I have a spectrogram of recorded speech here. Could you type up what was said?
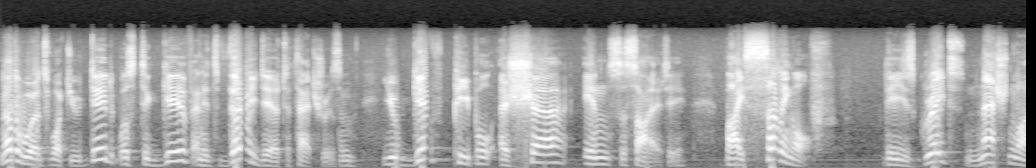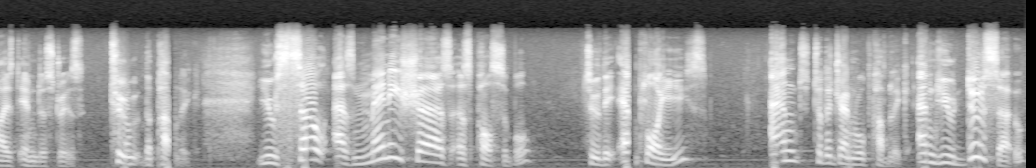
In other words, what you did was to give, and it's very dear to Thatcherism, you give people a share in society by selling off these great nationalized industries to the public. You sell as many shares as possible to the employees and to the general public, and you do so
